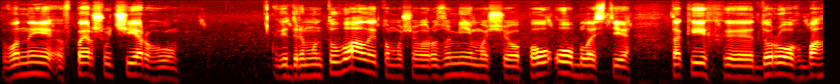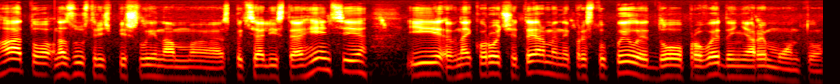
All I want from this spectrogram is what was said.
Вони в першу чергу відремонтували, тому що розуміємо, що по області таких е, дорог багато. На зустріч пішли нам е, спеціалісти агенції і в найкоротші терміни приступили до проведення ремонту.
